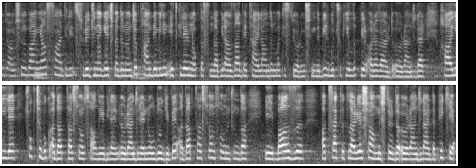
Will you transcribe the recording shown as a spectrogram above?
Hocam şimdi ben yaz tatili sürecine geçmeden önce pandeminin etkileri noktasında biraz daha detaylandırmak istiyorum. Şimdi bir buçuk yıllık bir ara verdi öğrenciler. Haliyle çok çabuk adaptasyon sağlayabilen öğrencilerin olduğu gibi adaptasyon sonucunda e, bazı aksaklıklar yaşanmıştır da öğrencilerde. Peki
